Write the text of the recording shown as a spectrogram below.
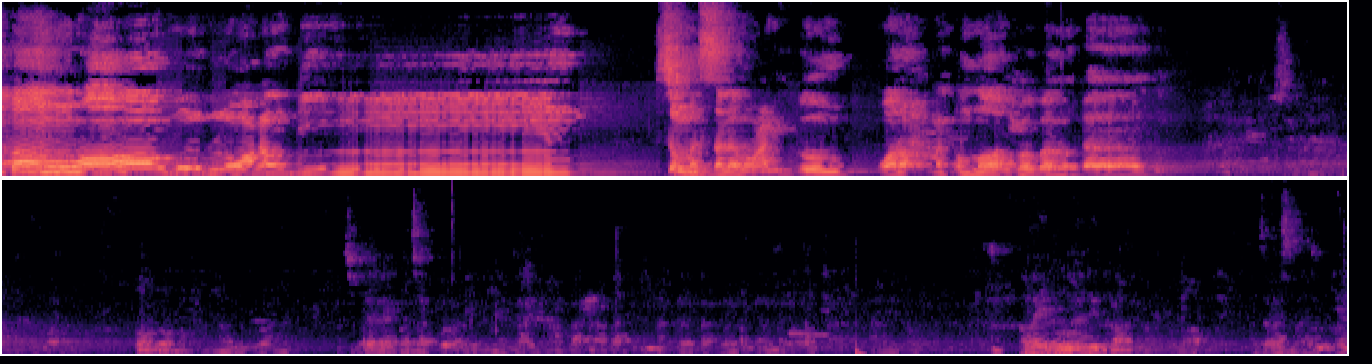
صدق الله العظيم ثم السلام عليكم ورحمة الله وبركاته Bapak Ibu hadirin rahimahullah, acara selanjutnya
